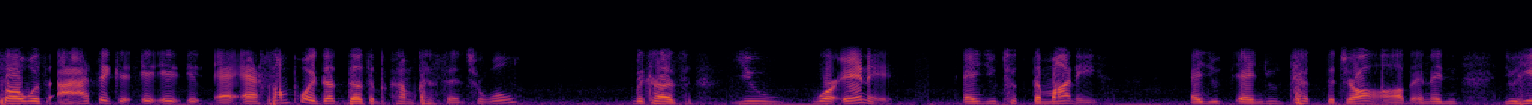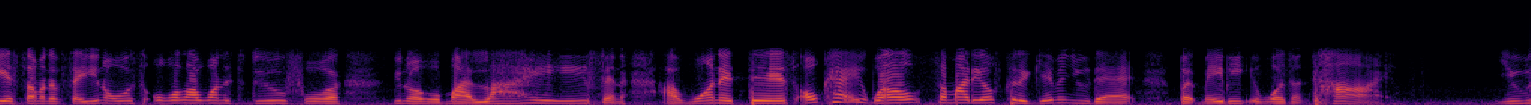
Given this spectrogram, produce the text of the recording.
so it was. I think it, it, it at some point does it become consensual because you were in it and you took the money and you and you took the job and then you hear some of them say you know it's all i wanted to do for you know my life and i wanted this. Okay well somebody else could have given you that but maybe it wasn't time. You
